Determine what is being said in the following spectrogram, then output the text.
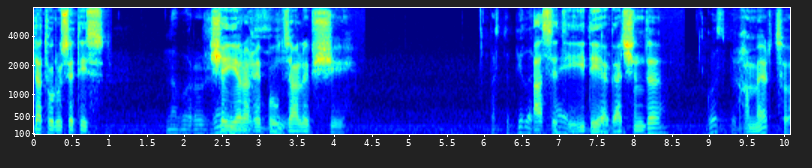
და თუ რუსეთის შეიარაღებულ ძალებში ასეთი იდეა გაჩნდა ღმერთო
